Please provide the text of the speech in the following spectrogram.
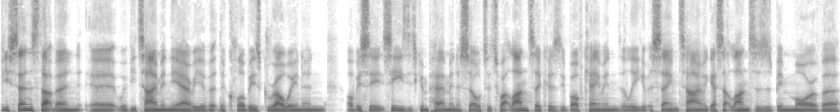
You sense that then uh, with your time in the area that the club is growing, and obviously it's easy to compare Minnesota to Atlanta because they both came in the league at the same time. I guess Atlanta's has been more of a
